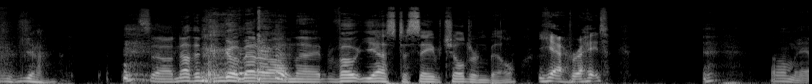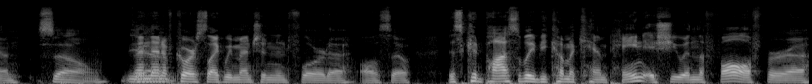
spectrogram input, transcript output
yeah. So nothing can go better on the vote yes to save children bill. yeah, right. Oh man. So And then, of course, like we mentioned in Florida, also, this could possibly become a campaign issue in the fall for uh,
